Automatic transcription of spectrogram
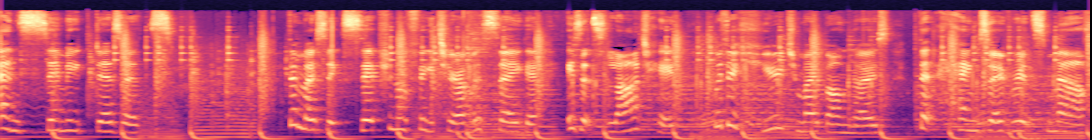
and semi-deserts. The most exceptional feature of a saiga is its large head with a huge mobile nose that hangs over its mouth.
